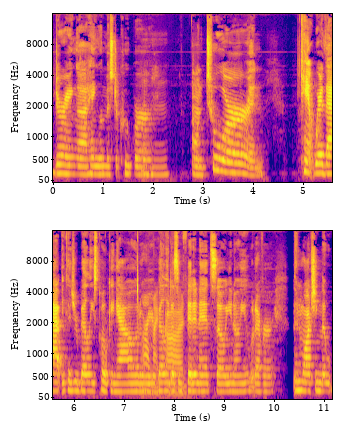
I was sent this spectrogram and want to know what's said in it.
during uh, hanging with Mr. Cooper on tour and can't wear that because your belly's poking out or Oh your my belly doesn't fit in it. So, you know, you whatever. And watching the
